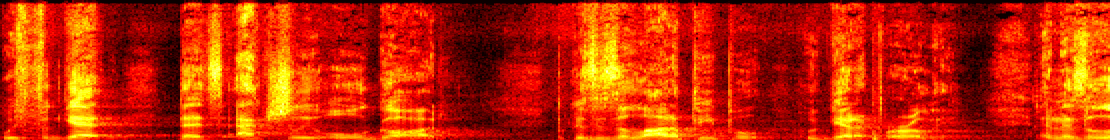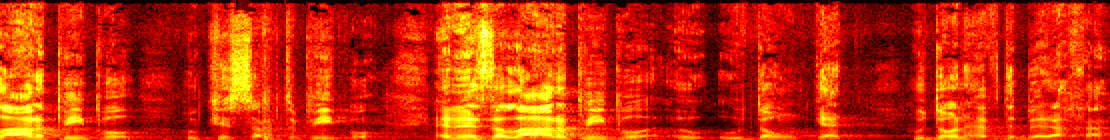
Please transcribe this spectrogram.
We forget that it's actually all God. Because there's a lot of people who get up early. And there's a lot of people who kiss up to people. And there's a lot of people who, who don't get, who don't have the beracha.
